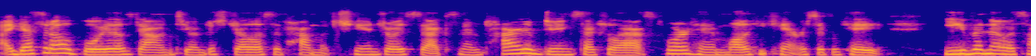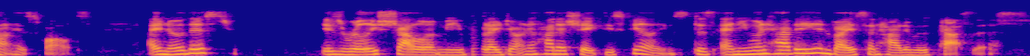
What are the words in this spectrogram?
I guess it all boils down to I'm just jealous of how much he enjoys sex, and I'm tired of doing sexual acts for him while he can't reciprocate, even though it's not his fault. I know this is really shallow of me, but I don't know how to shake these feelings. Does anyone have any advice on how to move past this?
